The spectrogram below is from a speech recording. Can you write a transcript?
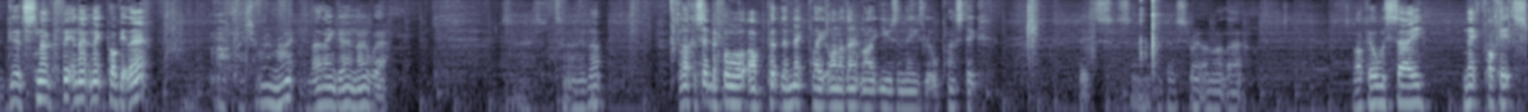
A good snug fit in that neck pocket there. Oh, make sure I'm right. That ain't going nowhere. So turn it up. Like I said before, I'll put the neck plate on. I don't like using these little plastic bits. So I'll go straight on like that. Like I always say, neck pockets,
